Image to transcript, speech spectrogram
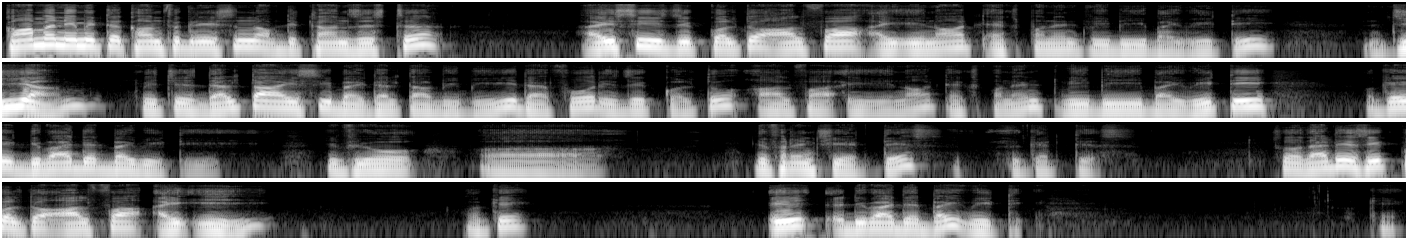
Common emitter configuration of the transistor IC is equal to alpha IE naught exponent VB by VT, GM which is delta IC by delta VB therefore, is equal to alpha IE naught exponent VB by VT okay, divided by VT. If you uh, differentiate this you get this. So, that is equal to alpha IE okay, divided by VT. Okay.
